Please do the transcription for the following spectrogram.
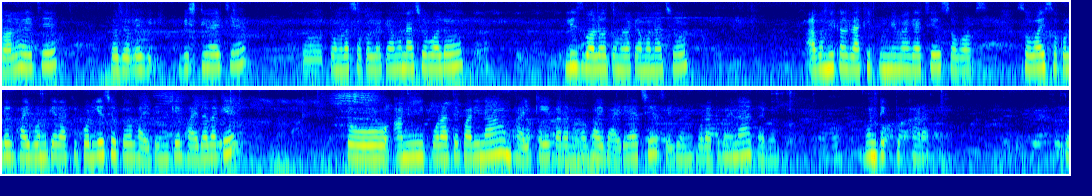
জল হয়েছে। তো জলে বৃষ্টি হয়েছে। তো তোমরা সকলে কেমন আছো বলো? প্লিজ বলো, তোমরা কেমন আছো? আগামীকাল রাখি পূর্ণিমা গেছে সবার সবাই সকলের ভাই বোনকে রাখি পরিয়েছে তো? ভাই বোনকে, ভাই দাদাকে? তো আমি পড়াতে পারি না ভাইকে, কারণ আমার ভাই বাইরে আছে, সেই জন্য পড়াতে পারি না, তাই মনটা একটু খারাপ। তো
